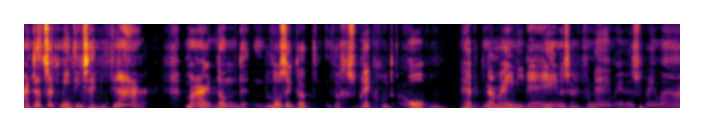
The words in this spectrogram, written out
maar dat soort meetings zijn niet raar. Maar dan de- los ik dat, dat gesprek goed op. Heb ik naar mijn idee. En dan zeg ik van nee, maar dat is prima.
